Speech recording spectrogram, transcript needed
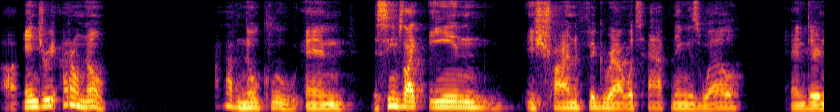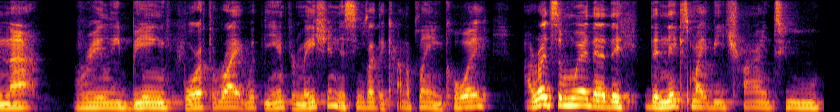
uh, injury. I don't know. I have no clue, and it seems like Ian is trying to figure out what's happening as well, and they're not really being forthright with the information. It seems like they're kind of playing coy. I read somewhere that they the Knicks might be trying to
